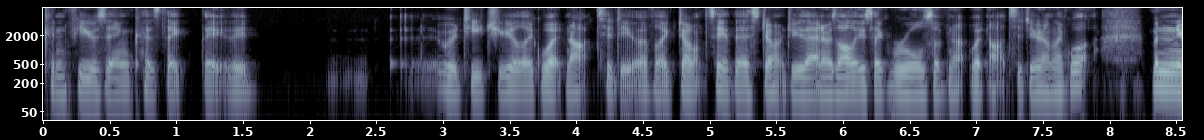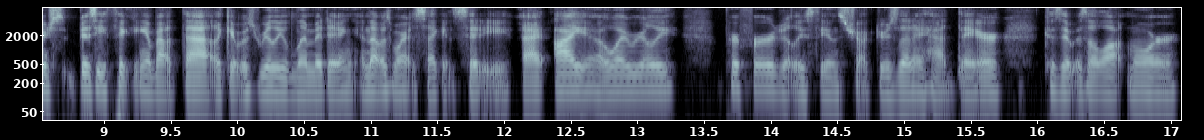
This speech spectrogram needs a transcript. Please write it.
confusing because they they they uh, would teach you like what not to do of like don't say this, don't do that. And it was all these like rules of not what not to do. And I'm like, well, but then you're busy thinking about that. Like it was really limiting. And that was more at Second City. At IO, I really preferred at least the instructors that I had there because it was a lot more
